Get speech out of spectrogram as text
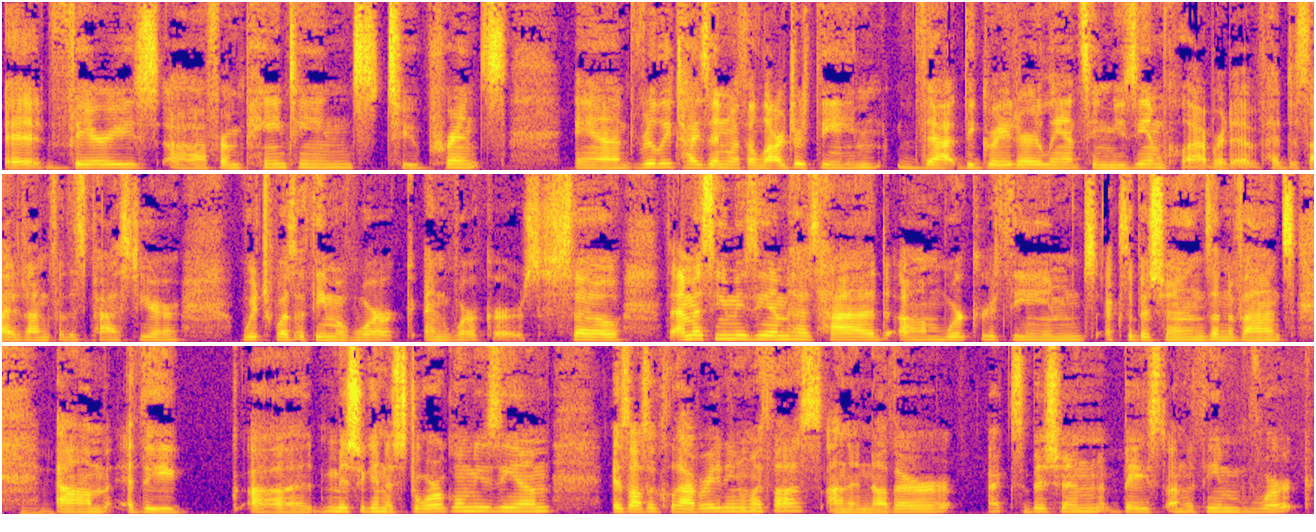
it varies uh, from paintings to prints and really ties in with a larger theme that the Greater Lansing Museum Collaborative had decided on for this past year, which was a theme of work and workers. So the MSU Museum has had um, worker themed exhibitions and events. Mm-hmm. Um, the uh, Michigan Historical Museum is also collaborating with us on another exhibition based on the theme of work.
